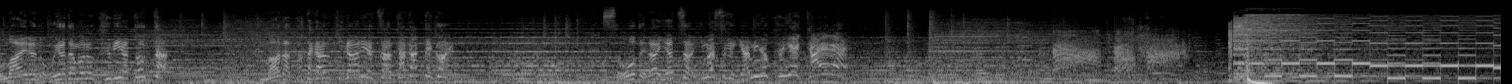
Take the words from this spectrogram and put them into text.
お前らの親玉の首は取った。まだ戦う気がある奴はかかってこい。そうでない奴は今すぐ闇の国へ帰れ！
